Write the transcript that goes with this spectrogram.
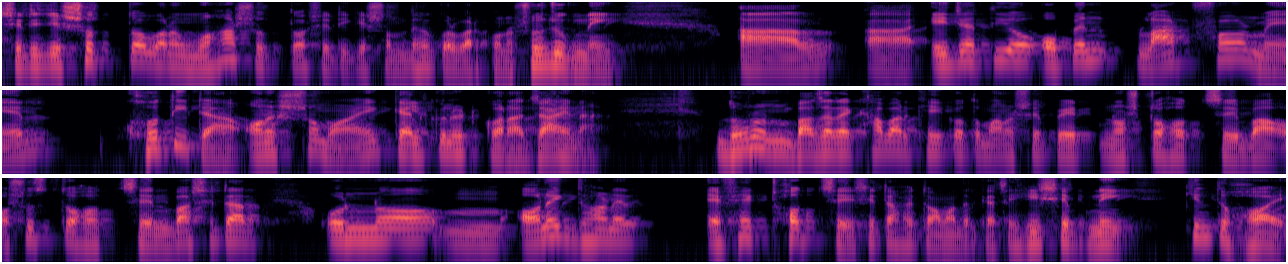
সেটি যে সত্য বরং মহাসত্য, সেটিকে সন্দেহ করবার কোনো সুযোগ নেই। আর এই জাতীয় ওপেন প্ল্যাটফর্মের ক্ষতিটা অনেক সময় ক্যালকুলেট করা যায় না। ধরুন, বাজারে খাবার খেয়ে কত মানুষের পেট নষ্ট হচ্ছে বা অসুস্থ হচ্ছেন বা সেটার অন্য অনেক ধরনের এফেক্ট হচ্ছে, সেটা হয়তো আমাদের কাছে হিসেব নেই, কিন্তু হয়,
